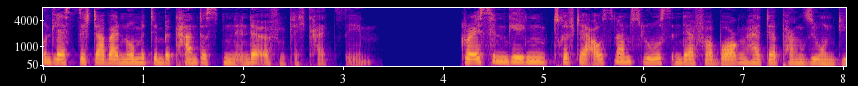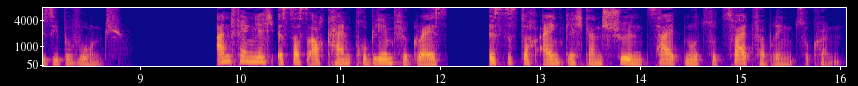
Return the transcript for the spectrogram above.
und lässt sich dabei nur mit dem Bekanntesten in der Öffentlichkeit sehen. Grace hingegen trifft er ausnahmslos in der Verborgenheit der Pension, die sie bewohnt. Anfänglich ist das auch kein Problem für Grace, ist es doch eigentlich ganz schön, Zeit nur zu zweit verbringen zu können.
